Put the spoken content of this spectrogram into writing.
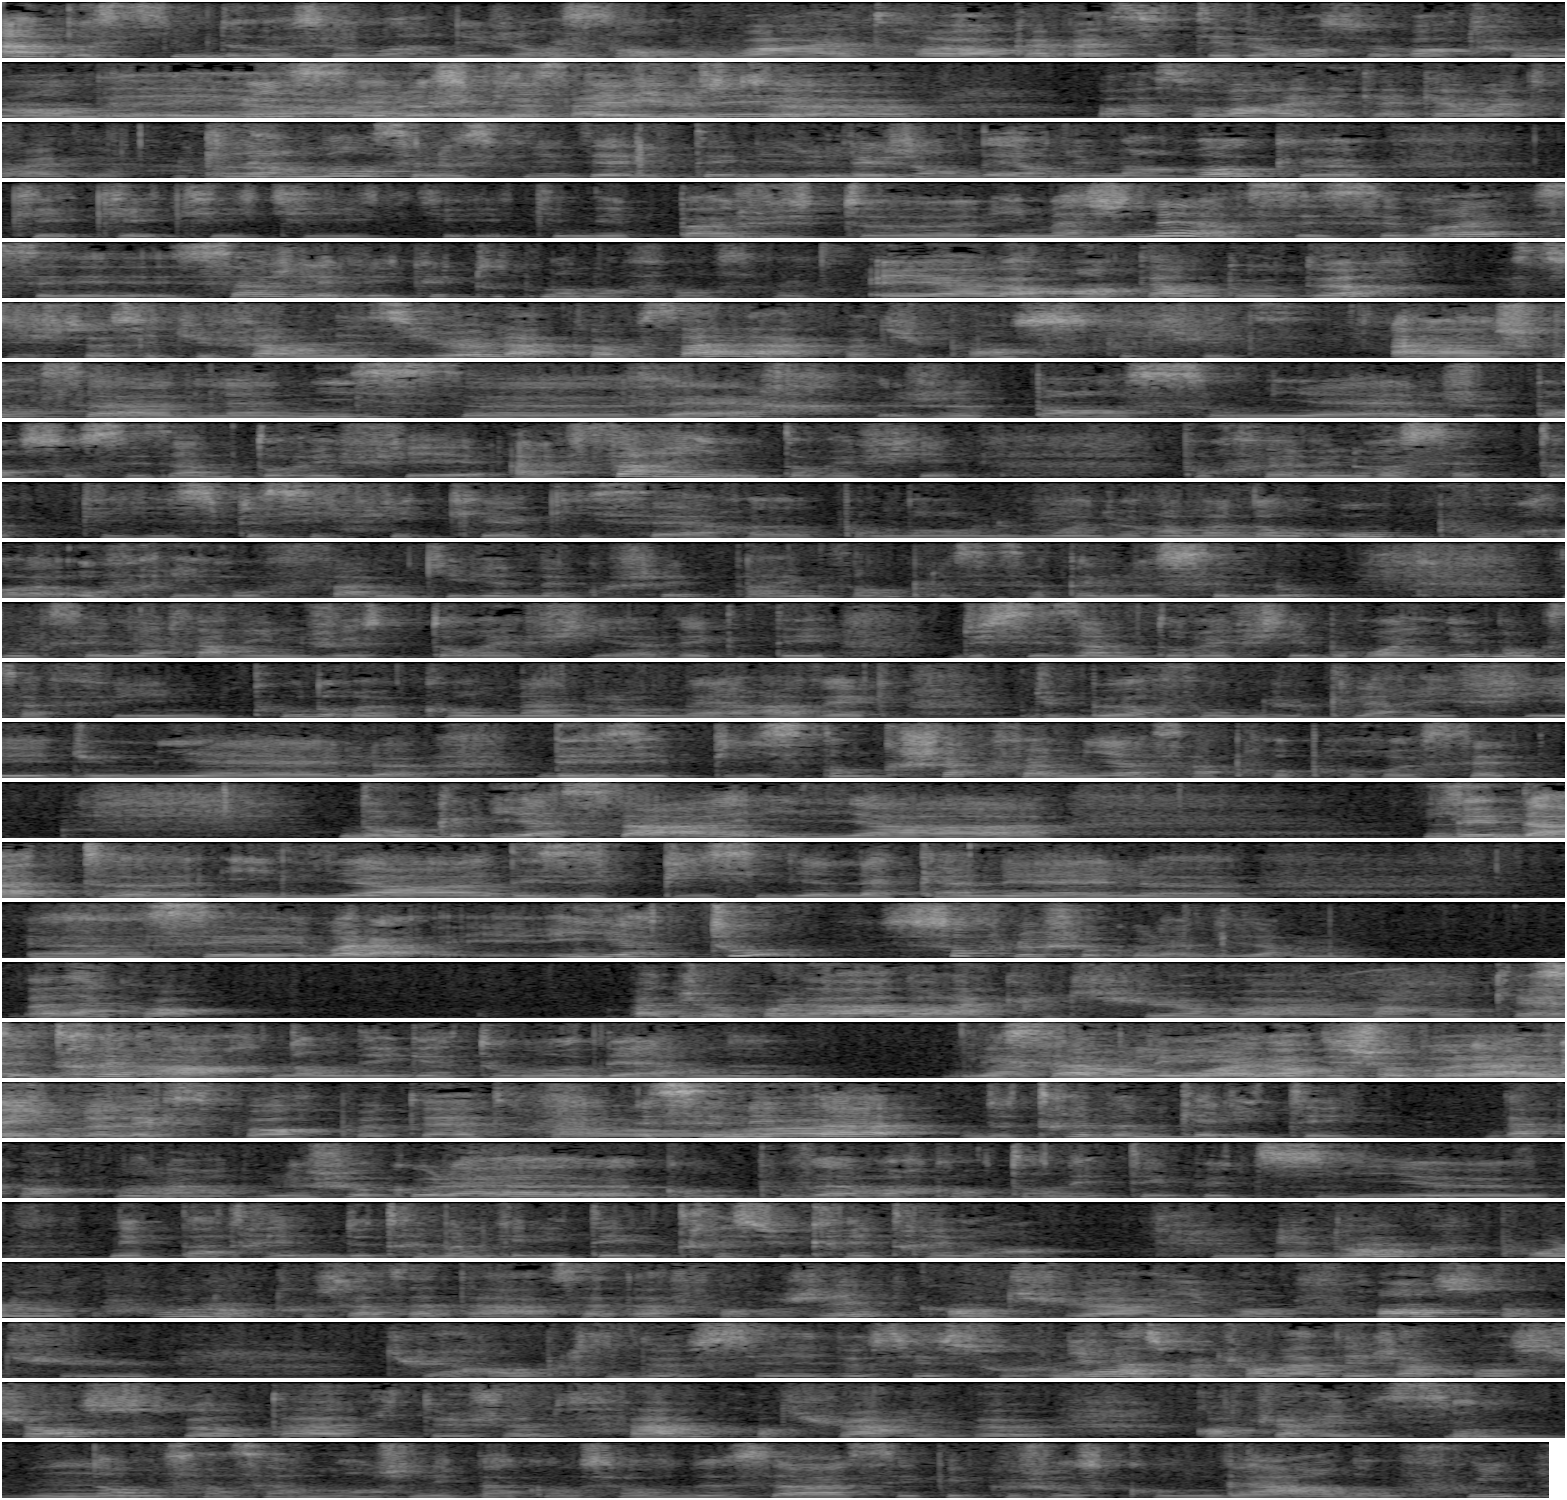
Impossible de recevoir les gens sans. pouvoir être en capacité de recevoir tout le monde et, oui, c'est euh, et ne pas juste euh, recevoir avec des cacahuètes, on va dire. Clairement, c'est l'hospitalité légendaire du Maroc. Qui, qui, qui, qui n'est pas juste euh, imaginaire, c'est vrai, ça je l'ai vécu toute mon enfance. Et alors en termes d'odeur, si, si, tu fermes les yeux là comme ça, là, à quoi tu penses tout de suite? Ah, je pense à de l'anis euh, vert, je pense au miel, je pense au sésame torréfié, à la farine torréfiée pour faire une recette qui spécifique euh, qui sert pendant le mois du ramadan ou pour offrir aux femmes qui viennent d'accoucher par exemple. Ça s'appelle le cello. Donc c'est de la farine juste torréfiée avec des, du sésame torréfié broyé. Donc ça fait une poudre qu'on agglomère avec du beurre fondu clarifié, du miel, des épices. Donc chaque famille a sa propre recette. Donc il y a ça, il y a les dates, il y a des épices, il y a de la cannelle. Euh, c'est voilà, il y a tout sauf le chocolat bizarrement. Ah d'accord. Pas de chocolat dans la culture euh, marocaine. C'est très euh, rare dans des gâteaux modernes les sablés avec des chocolats. mais sur de l'export peut-être euh, Ce n'est pas de très bonne qualité. D'accord. Voilà. Le chocolat euh, qu'on pouvait avoir quand on était petit euh, n'est pas très, de très bonne qualité, il est très sucré, très gras. Mm. Et donc, pour le coup, donc, tout ça, ça t'a forgé. Quand tu arrives en France, donc tu, tu es rempli de ces, de ces souvenirs. Est-ce que tu en as déjà conscience dans ta vie de jeune femme quand tu arrives, quand tu arrives ici? Non, sincèrement, je n'ai pas conscience de ça. C'est quelque chose qu'on garde enfoui.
